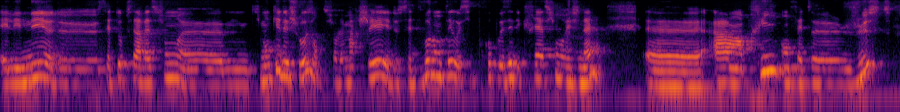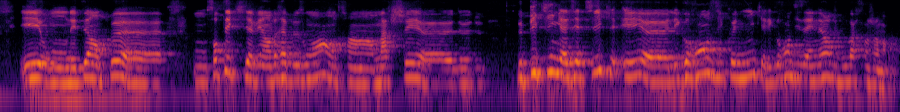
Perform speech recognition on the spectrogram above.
elle est née de cette observation euh, qui manquait des choses sur le marché et de cette volonté aussi de proposer des créations originales euh, à un prix en fait euh, juste. Et on était un peu, on sentait qu'il y avait un vrai besoin entre un marché de, de, picking asiatique et les grands iconiques et les grands designers du boulevard Saint-Germain.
